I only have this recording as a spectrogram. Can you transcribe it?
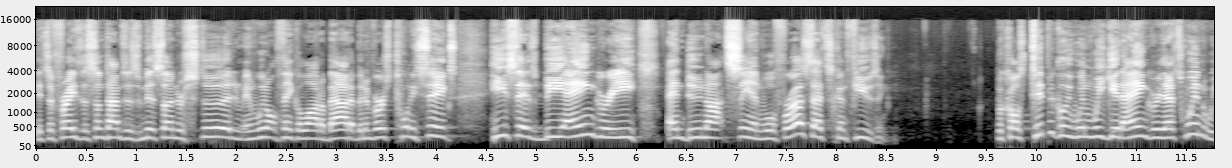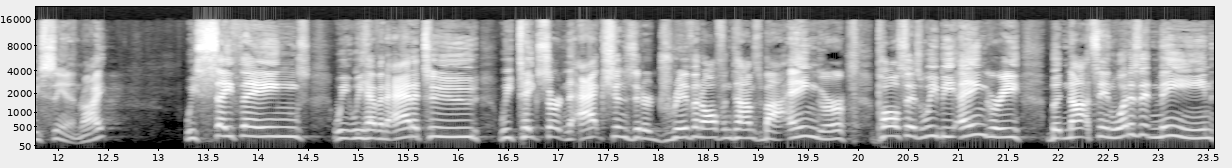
It's a phrase that sometimes is misunderstood and we don't think a lot about it. But in verse 26, he says, Be angry and do not sin. Well, for us, that's confusing because typically when we get angry, that's when we sin, right? We say things, we, we have an attitude, we take certain actions that are driven oftentimes by anger. Paul says we be angry but not sin. What does it mean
